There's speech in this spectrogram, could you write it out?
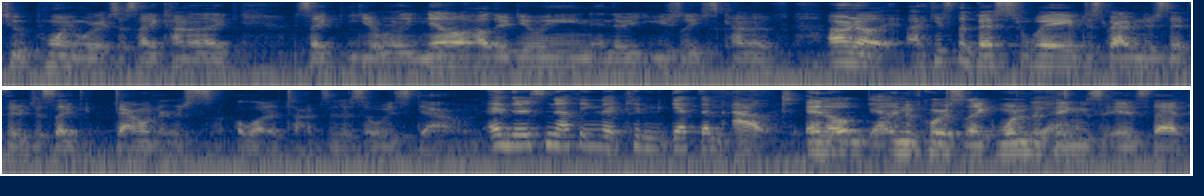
to a point where it's just like kind of like it's like you don't really know how they're doing, and they're usually just kind of I don't know. I guess the best way of describing it is if they're just like downers a lot of times. They're just always down. And there's nothing that can get them out. of And, and of course, like one of the Yeah. things is that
